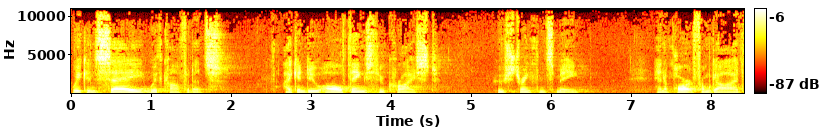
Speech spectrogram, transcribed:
we can say with confidence, I can do all things through Christ who strengthens me, and apart from God,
